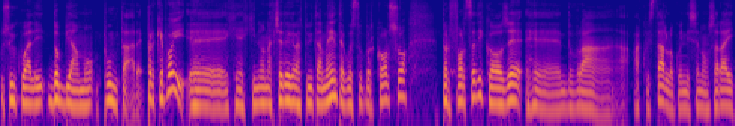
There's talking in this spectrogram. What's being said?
sui quali dobbiamo puntare perché poi eh, chi non accede gratuitamente a questo percorso per forza di cose eh, dovrà acquistarlo quindi se non sarai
